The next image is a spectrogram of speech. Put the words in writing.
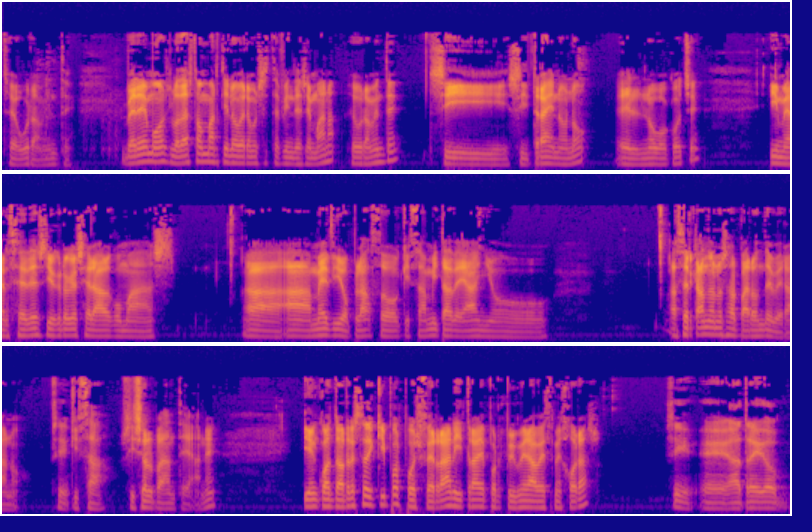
Seguramente. Veremos, lo de Aston Martin lo veremos este fin de semana, seguramente. Si, si traen o no el nuevo coche. Y Mercedes yo creo que será algo más a, a medio plazo, quizá a mitad de año, acercándonos al parón de verano. Sí. Quizá, si se lo plantean, ¿eh? Y en cuanto al resto de equipos, pues Ferrari trae por primera vez mejoras. Sí, eh, ha traído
